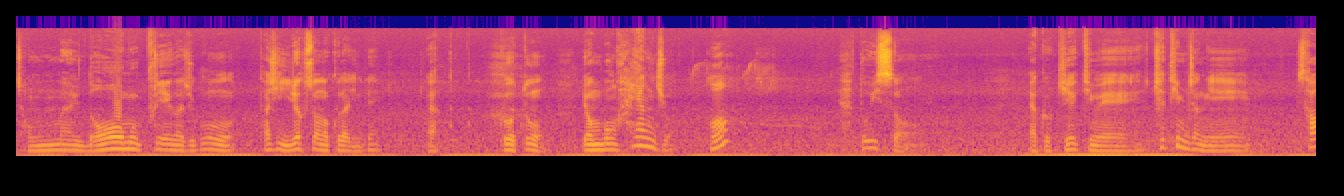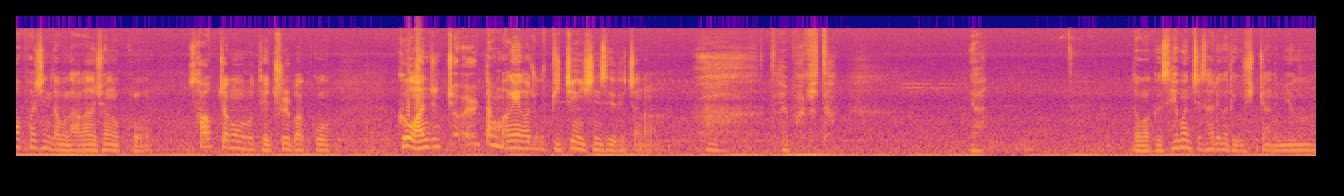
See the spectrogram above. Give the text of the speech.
정말 너무 프리해가지고 다시 이력서 넣고 다닌대. 야, 그것도 연봉 하향 지원. 어? 야, 또 있어. 야, 그 기획팀에 최 팀장님 사업하신다고 나가셔놓고 사업 자금으로 대출 받고 그거 완전 쫄딱 망해가지고 빚쟁이 신세 됐잖아. 대박이다 야, 너가 그 세 번째 사례가 되고 싶지 않으면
